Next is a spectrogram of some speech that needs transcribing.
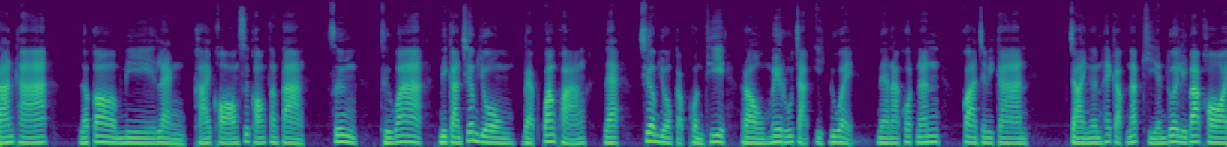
ร้านค้า แล้วก็มีแหล่งขายของซื้อของต่างๆ ซึ่งถือว่ามีการเชื่อมโยงแบบกว้างขวาง และเชื่อมโยงกับคนที่เราไม่รู้จักอีกด้วย ในอนาคตนั้นก็อาจจะมีการจ่ายเงินให้กับนักเขียนด้วยลีบ้าคอย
